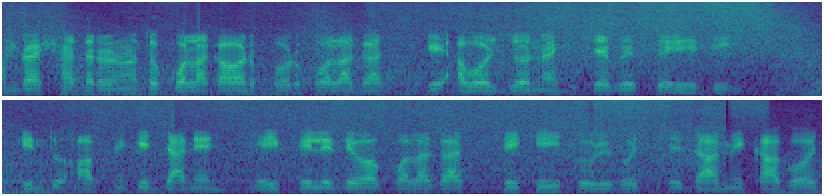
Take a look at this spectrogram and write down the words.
আমরা সাধারণত কলা খাওয়ার পর কলা গাছকে আবর্জনা হিসেবে ফেলে দিই। কিন্তু আপনি কি জানেন, এই ফেলে দেওয়া কলা গাছ থেকেই তৈরি হচ্ছে দামি কাগজ,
